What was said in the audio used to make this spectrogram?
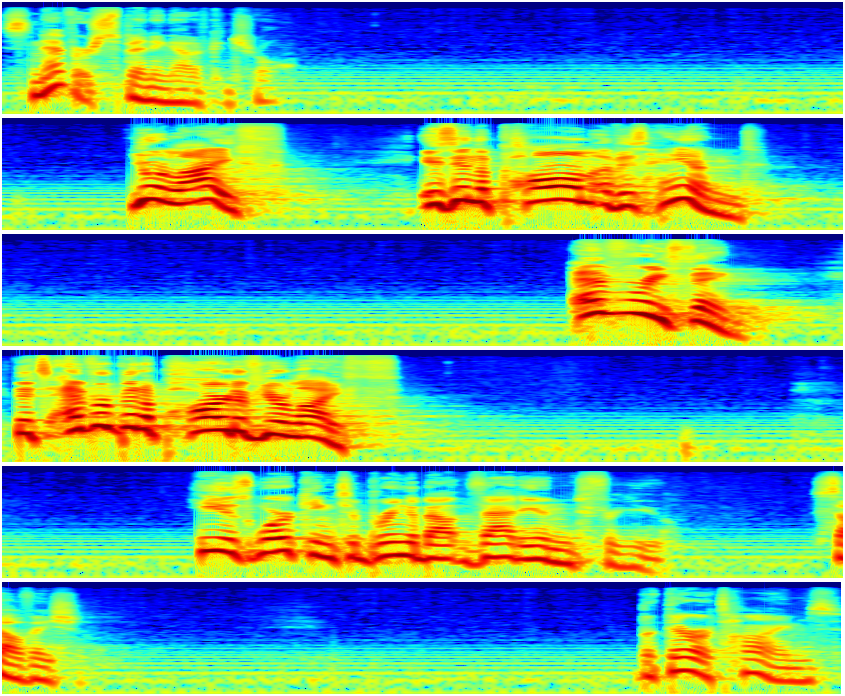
It's never spinning out of control. Your life is in the palm of his hand. Everything that's ever been a part of your life, he is working to bring about that end for you salvation. But there are times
